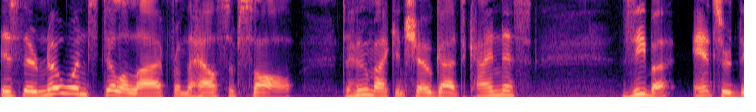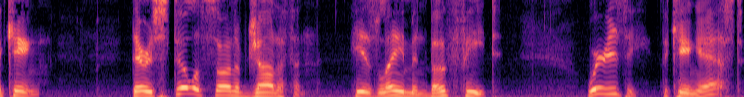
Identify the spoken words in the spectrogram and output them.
Is there no one still alive from the house of Saul to whom I can show God's kindness? Ziba answered the king, There is still a son of Jonathan. He is lame in both feet. Where is he? the king asked.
